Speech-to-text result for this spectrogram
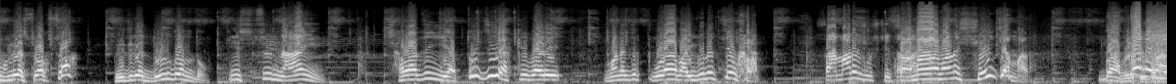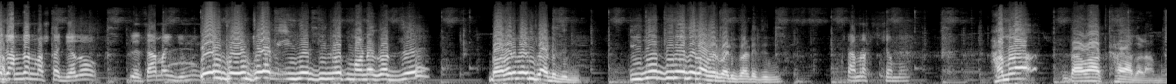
উগলে চক চক ভিতরে দুর্গন্ধ কিচ্ছু নাই। শালা যে এত যে একেবারে মানে যে পোড়া বাইগুনের চেয়েও খারাপ। সামারের গোষ্ঠী মানে সেই। রমজান মাসটা গেল এই ঈদের দিনত মনে কর যে বাপের বাড়ি পাঠিয়ে দেবো। ঈদের দিনতে বাপের বাড়ি পাঠিয়ে দেবো। আমরা কি আমরা দাওয়াত বেড়ামো।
